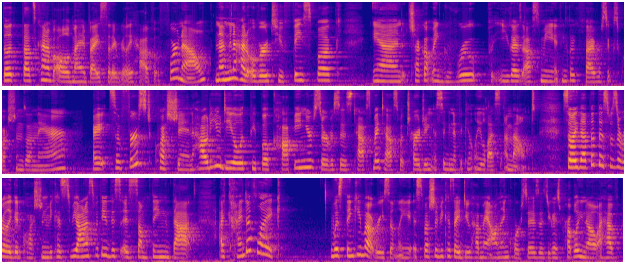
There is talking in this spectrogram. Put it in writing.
that's kind of all of my advice that I really have for now. And I'm going to head over to Facebook and check out my group. You guys asked me, I think, like five or six questions on there. All right, so first question How do you deal with people copying your services task by task but charging a significantly less amount? So I thought that this was a really good question because, to be honest with you, this is something that I kind of like was thinking about recently, especially because I do have my online courses. As you guys probably know, I have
